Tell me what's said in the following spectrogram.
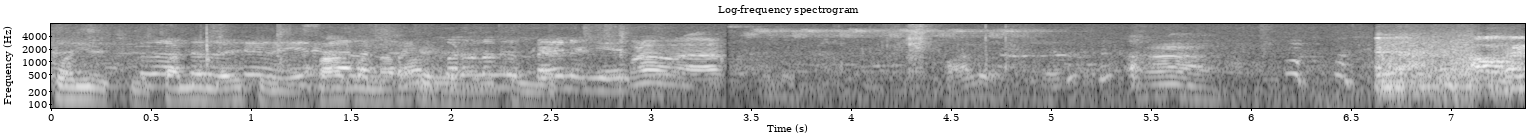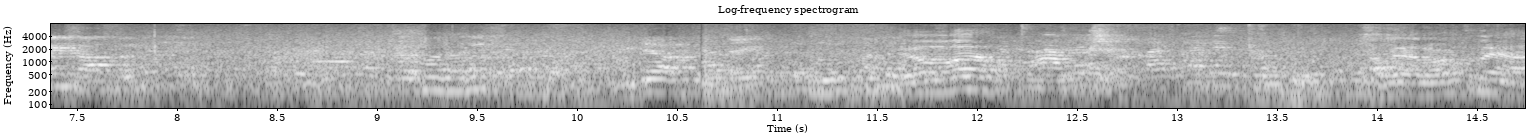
ఫోన్ చేసింది పన్నెండు అవుతుంది కనబడుతున్నాయా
